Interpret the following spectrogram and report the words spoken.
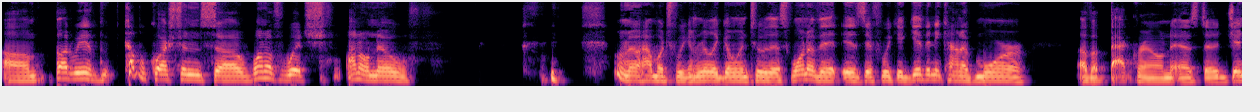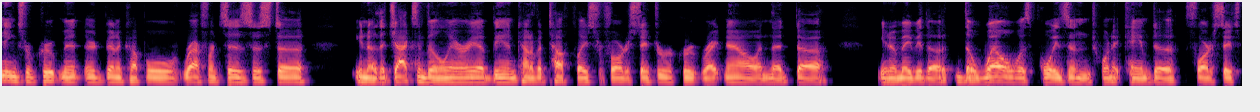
um, but we have a couple questions. Uh, one of which I don't know. I don't know how much we can really go into this. One of it is if we could give any kind of more of a background as to Jennings recruitment. There'd been a couple references as to, you know, the Jacksonville area being kind of a tough place for Florida State to recruit right now, and that, uh, you know, maybe the the well was poisoned when it came to Florida State's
